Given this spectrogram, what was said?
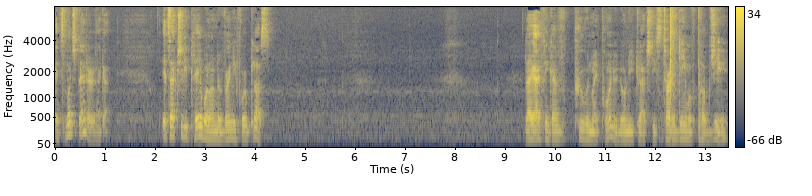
it's much better. Like it's actually playable on the Vernee 4 Plus. Like, I think I've proven my point. I don't need to actually start a game of PUBG.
